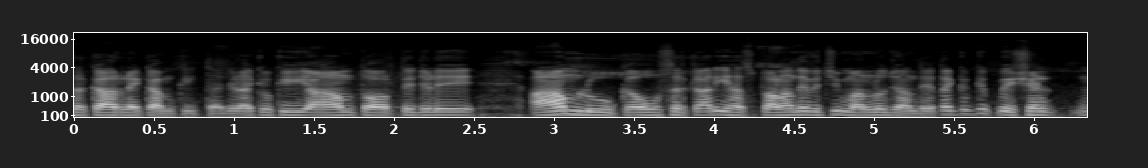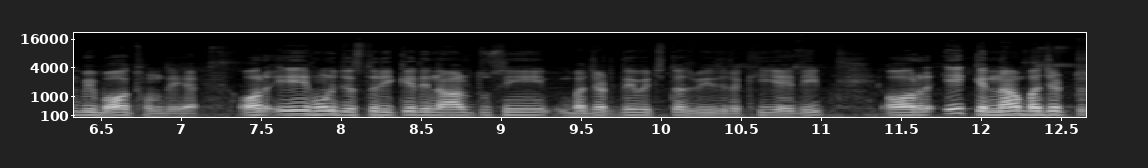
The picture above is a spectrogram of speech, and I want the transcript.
ਸਰਕਾਰ ਨੇ ਕੰਮ ਕੀਤਾ ਜਿਹੜਾ ਕਿਉਂਕਿ ਆਮ ਤੌਰ ਤੇ ਜਿਹੜੇ ਆਮ ਲੋਕ ਆ, ਉਹ ਸਰਕਾਰੀ ਹਸਪਤਾਲਾਂ ਦੇ ਵਿੱਚ ਹੀ ਮੰਨ ਲਓ ਜਾਂਦੇ ਤਾਂ ਕਿਉਂਕਿ ਪੇਸ਼ੈਂਟ ਵੀ ਬਹੁਤ ਹੁੰਦੇ ਆ। ਔਰ ਇਹ ਹੁਣ ਜਿਸ ਤਰੀਕੇ ਦੇ ਨਾਲ ਤੁਸੀਂ ਬਜਟ ਦੇ ਵਿੱਚ ਤਜਵੀਜ਼ ਰੱਖੀ ਹੈ ਇਹਦੀ, ਔਰ ਇਹ ਕਿੰਨਾ ਬਜਟ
